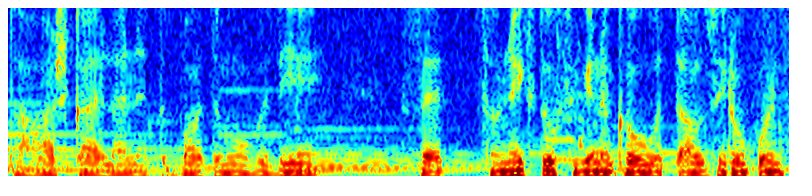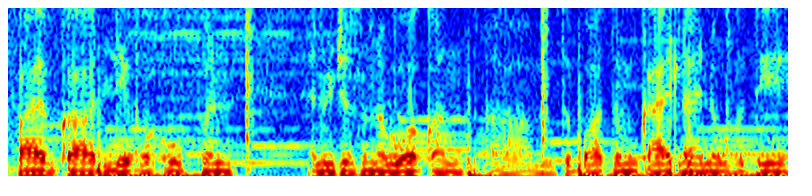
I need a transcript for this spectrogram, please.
the harsh guideline at the bottom over there. Set so next off we're gonna go with our 0.5 guard lever open and we're just gonna work on um, the bottom guideline over there.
